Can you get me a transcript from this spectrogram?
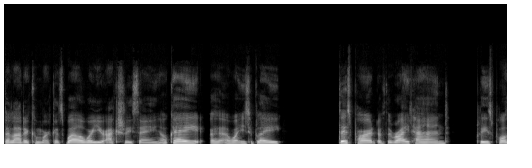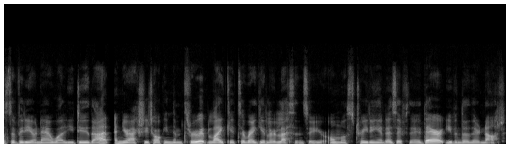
the latter can work as well, where you're actually saying, okay, I want you to play this part of the right hand. Please pause the video now while you do that. And you're actually talking them through it like it's a regular lesson. So you're almost treating it as if they're there, even though they're not.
